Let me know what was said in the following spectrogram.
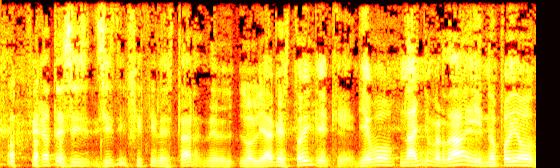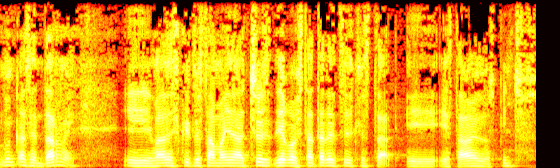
Fíjate si, si es difícil estar, de lo liado que estoy, que, que llevo un año, ¿verdad? Y no he podido nunca sentarme. Y me han escrito esta mañana, Chus, Diego, esta tarde tienes que estar. Y, y estaba en los pinchos.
